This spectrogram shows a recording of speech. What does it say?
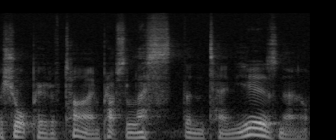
a short period of time, perhaps less than 10 years now.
